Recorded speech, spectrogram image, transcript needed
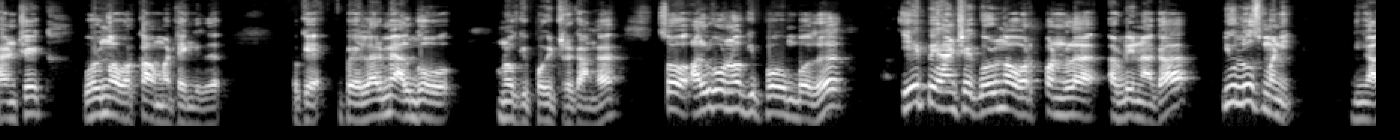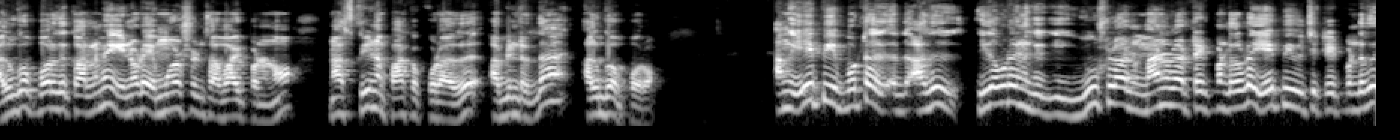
ஹேண்ட்ஷேக் ஒழுங்காக ஒர்க் ஆக மாட்டேங்குது. ஓகே இப்போ எல்லாருமே அல்கோ நோக்கி போயிட்டு இருக்காங்க ஸோ அல்கோ நோக்கி போகும்போது ஏபி ஹேண்ட்ஷேக் ஒழுங்காக ஒர்க் பண்ணல அப்படின்னாக்கா யூ லூஸ் மணி நீங்கள் அல்கோ போகிறதுக்கு காரணமே என்னோட எமோஷன்ஸ் அவாய்ட் பண்ணணும். நான் ஸ்க்ரீனை பார்க்கக்கூடாது அப்படின்றது தான் அல்கோ போகிறோம் அங்கே ஏபிஐ போட்டு அது- இதை விட எனக்கு யூஸ்வலாக மேனுவலாக ட்ரேட் பண்ணுறத விட ஏபிஐ வச்சு ட்ரேட் பண்ணுறது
